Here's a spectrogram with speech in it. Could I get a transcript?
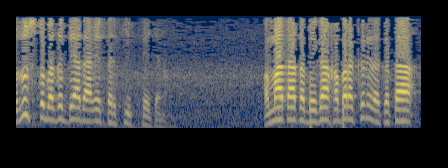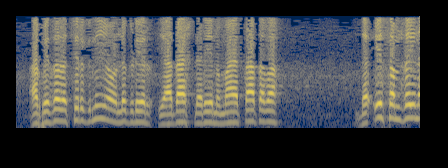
نرست به زه بیا د هغه ترکیب پیدنم او ما تا ته بیګا خبره کړې ده که تا حافظه د چرګ نه او لګ ډېر یاداش لرې نو ما تا ته به د اسم زین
